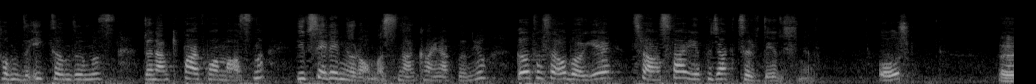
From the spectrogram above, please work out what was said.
tanıdığı ilk tanıdığımız dönemki performansına yükselemiyor olmasından kaynaklanıyor. Galatasaray o bölgeye transfer yapacaktır diye düşünüyorum. Uğur. Ee,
